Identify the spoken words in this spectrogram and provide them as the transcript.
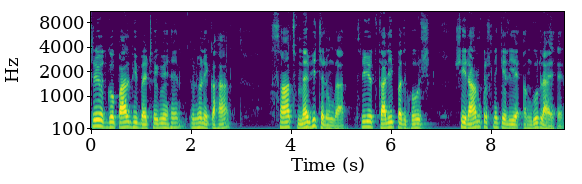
श्री गोपाल भी बैठे हुए हैं। उन्होंने कहा, साथ मैं भी चलूँगा। श्रीयुत कालीपद घोष श्री रामकृष्ण के लिए अंगूर लाए हैं।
